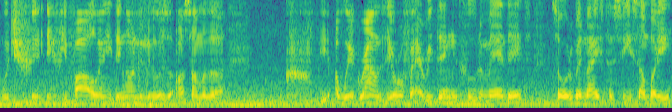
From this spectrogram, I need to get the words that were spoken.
which, if you follow anything on the news, are some of the we're ground zero for everything, including mandates. So it would have been nice to see somebody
